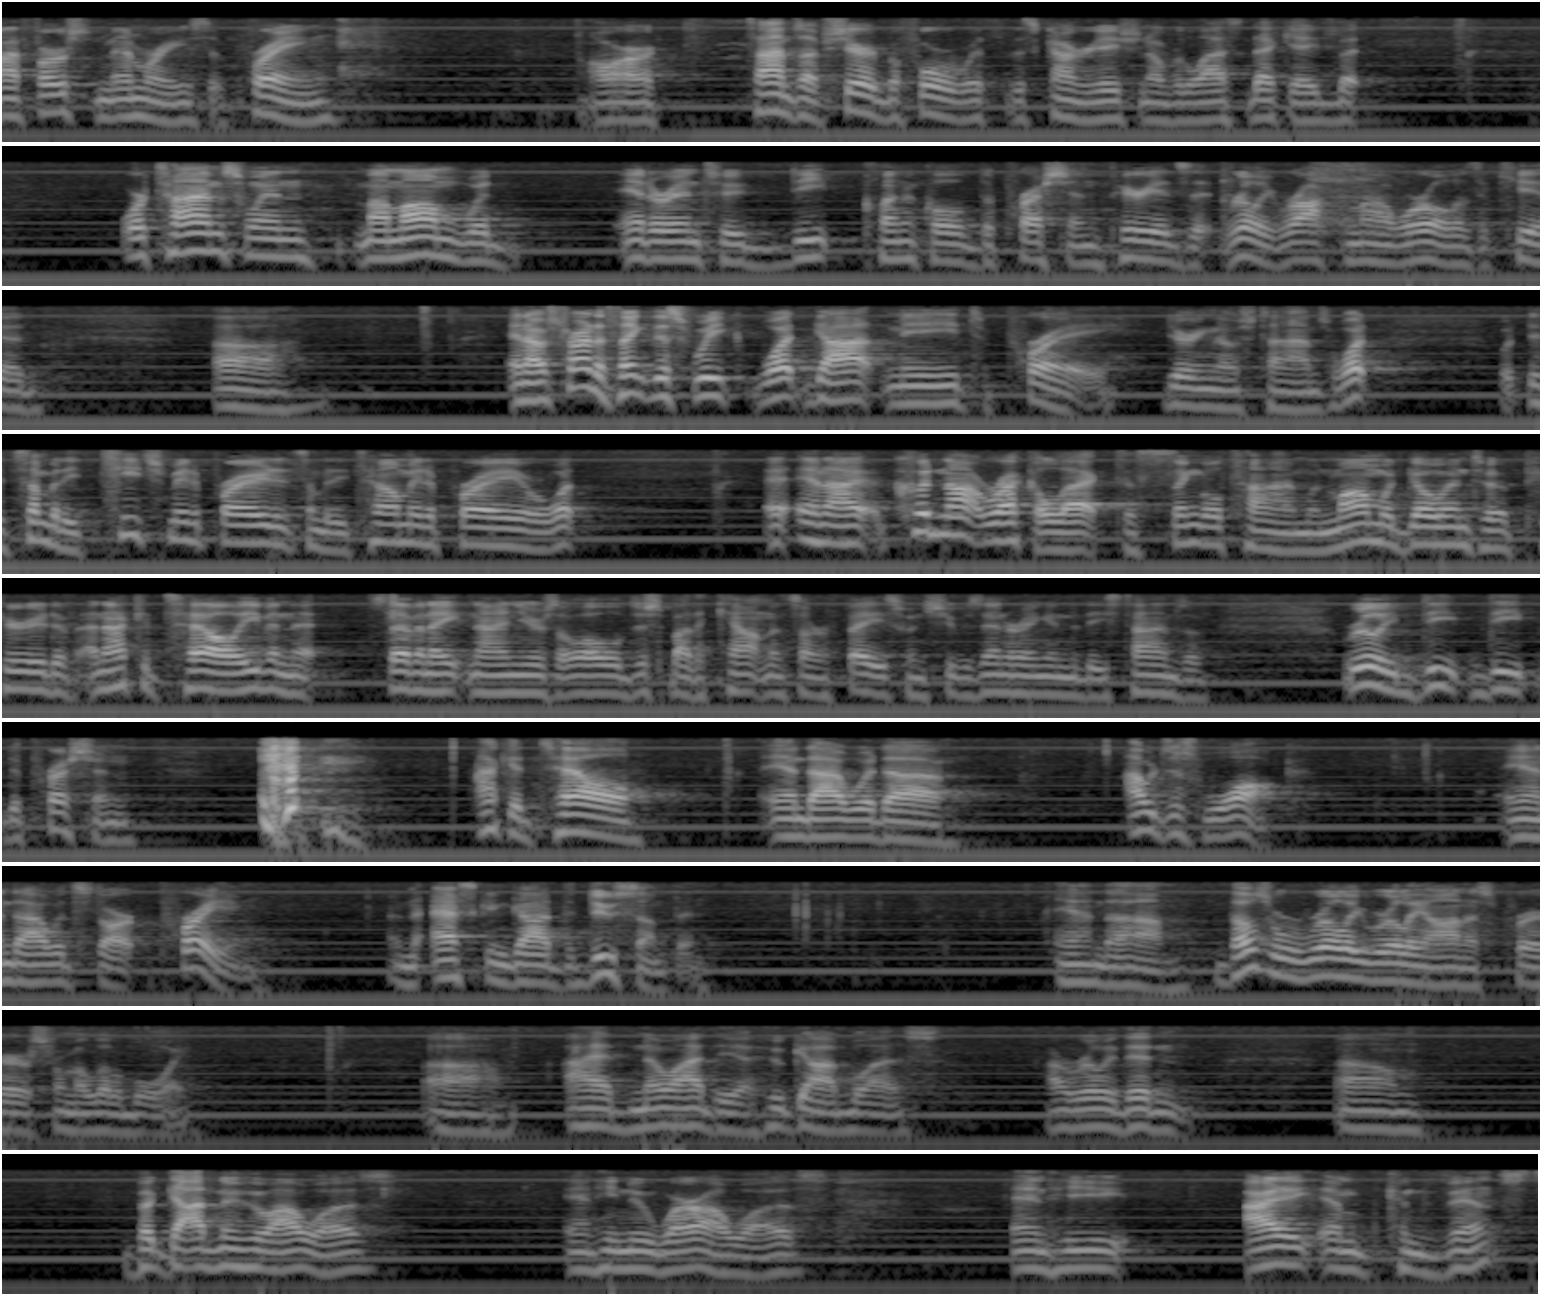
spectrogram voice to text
my first memories of praying are times I've shared before with this congregation over the last decade, but were times when my mom would enter into deep clinical depression, periods that really rocked my world as a kid. Uh, and I was trying to think this week what got me to pray during those times. What, what did somebody teach me to pray? Did somebody tell me to pray? Or what? And I could not recollect a single time when mom would go into a period of, and I could tell even at seven, eight, nine years old, just by the countenance on her face when she was entering into these times of really deep, deep depression. I could tell, and I would, uh, I would just walk, and I would start praying and asking God to do something. And um, those were really, really honest prayers from a little boy. Uh, I had no idea who God was. I really didn't. Um, but God knew who I was, and He knew where I was, and He, I am convinced,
